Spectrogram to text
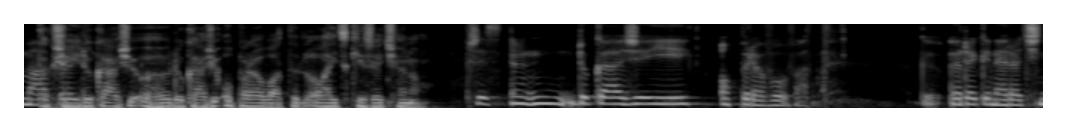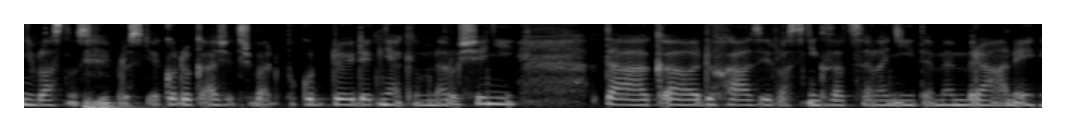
Má Takže ji dokáže, dokáže opravovat, laicky řečeno. Přes, dokáže ji opravovat regenerační vlastnosti. Mm. Prostě jako dokáže třeba, pokud dojde k nějakému narušení, tak uh, dochází vlastně k zacelení té membrány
